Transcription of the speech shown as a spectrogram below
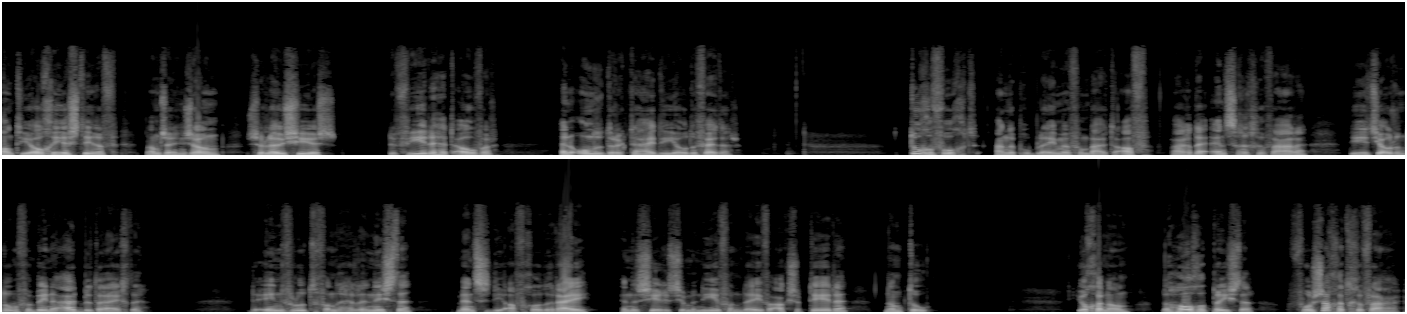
Antiochus stierf, nam zijn zoon Seleucius de vierde het over en onderdrukte hij de Joden verder. Toegevoegd aan de problemen van buitenaf waren de ernstige gevaren die het Jodendom van binnenuit bedreigden. De invloed van de Hellenisten, mensen die afgoderij en de Syrische manier van leven accepteerden, nam toe. Jochanan, de hoge priester, voorzag het gevaar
